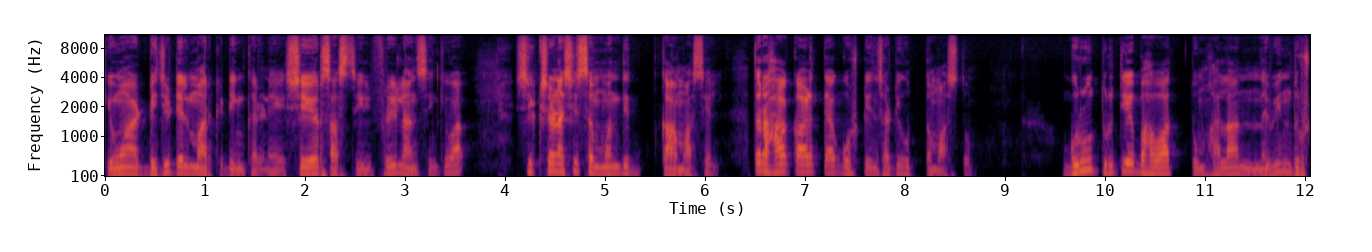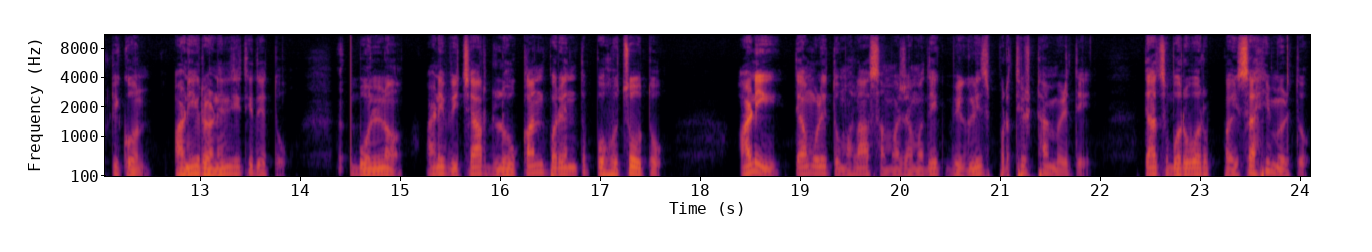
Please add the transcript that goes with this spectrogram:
किंवा डिजिटल मार्केटिंग करणे शेअर्स असतील फ्रीलान्सिंग किंवा शिक्षणाशी संबंधित काम असेल तर हा काळ त्या गोष्टींसाठी उत्तम असतो. गुरु तृतीय भावात तुम्हाला नवीन दृष्टिकोन आणि रणनीती देतो. बोलणं आणि विचार लोकांपर्यंत पोहोचवतो. आणि त्यामुळे तुम्हाला समाजामध्ये एक वेगळीच प्रतिष्ठा मिळते. त्याचबरोबर पैसाही मिळतो.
